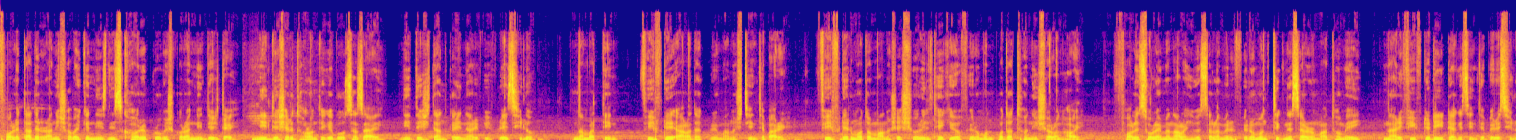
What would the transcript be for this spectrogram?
ফলে তাদের রানী সবাইকে নিজ নিজ ঘরে প্রবেশ করার নির্দেশ দেয়। নির্দেশের ধরন থেকে বোঝা যায় নির্দেশ দানকারী নারী পিঁপড়ে ছিল। নাম্বার তিন ফিফডে আলাদা করে মানুষ চিনতে পারে। ফিফডের মতো মানুষের শরীর থেকেও ফেরোমন পদার্থ নিঃসরণ হয়। ফলে সোলাইমান আলহিউসাল্লামের ফেরোমন সিগনেচারের মাধ্যমেই নারী ফিফটেডি এটাকে চিনতে পেরেছিল।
